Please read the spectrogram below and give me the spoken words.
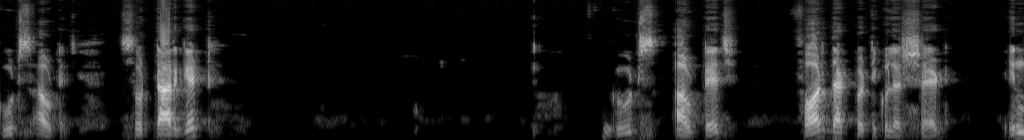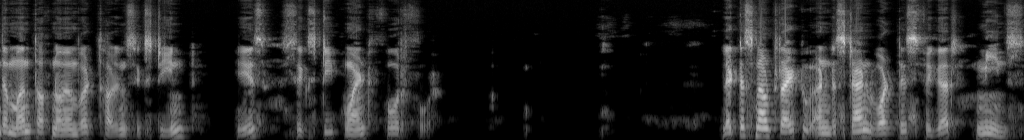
goods outage so target goods outage for that particular shed in the month of November 2016 is 60.44 let us now try to understand what this figure means.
